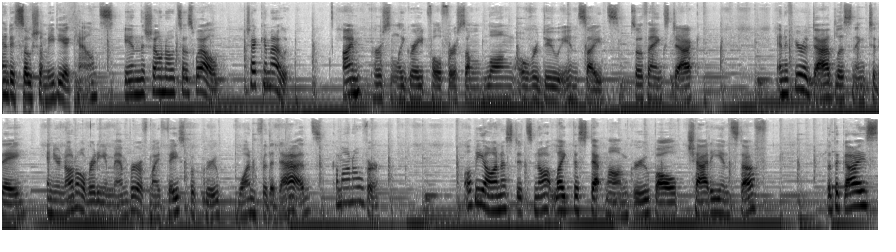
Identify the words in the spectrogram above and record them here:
and his social media accounts in the show notes as well. Check him out. I'm personally grateful for some long overdue insights, so thanks, Jack. And if you're a dad listening today and you're not already a member of my Facebook group, One for the Dads, come on over. I'll be honest, it's not like the stepmom group, all chatty and stuff, but the guys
